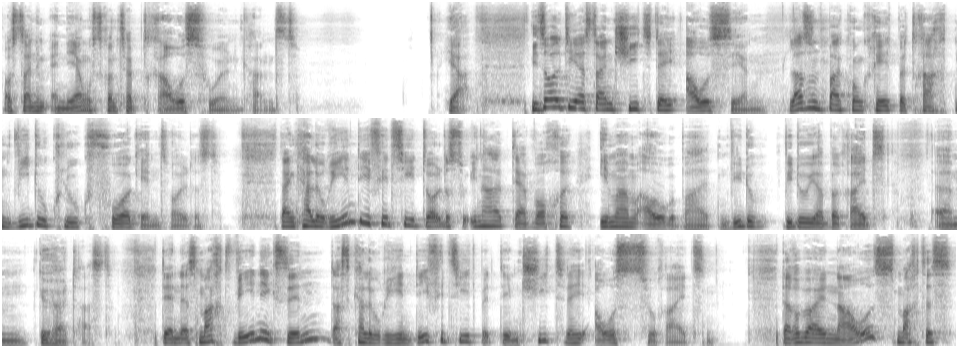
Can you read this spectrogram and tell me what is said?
aus deinem Ernährungskonzept rausholen kannst. Ja, wie sollte jetzt dein Cheat Day aussehen? Lass uns mal konkret betrachten, wie du klug vorgehen solltest. Dein Kaloriendefizit solltest du innerhalb der Woche immer im Auge behalten, wie du, wie du ja bereits ähm, gehört hast. Denn es macht wenig Sinn, das Kaloriendefizit mit dem Cheat Day auszureizen. Darüber hinaus macht es,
